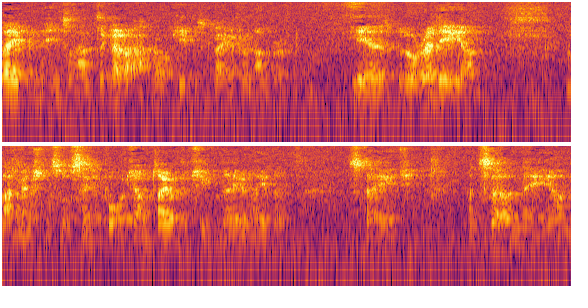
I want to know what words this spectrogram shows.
labour in the hinterland to go at that will keep us going for a number of years. But already, um, when I mentioned sort of Singapore jumped over the cheap labour stage, and certainly um,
